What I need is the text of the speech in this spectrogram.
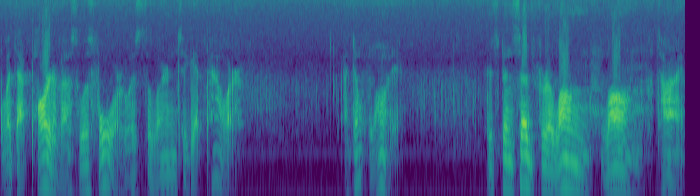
what that part of us was for, was to learn to get power. I don't want it. It's been said for a long, long time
